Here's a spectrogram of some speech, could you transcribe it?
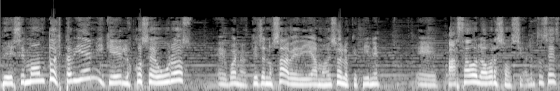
de ese monto está bien y que los costos seguros, eh, bueno, que ella no sabe, digamos, eso es lo que tiene eh, pasado la obra social. Entonces,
